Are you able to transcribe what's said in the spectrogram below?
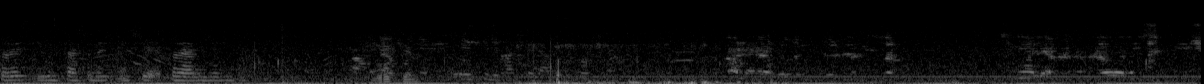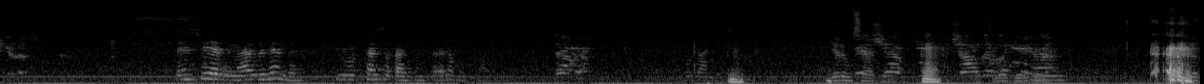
Torres y un caso de especie realmente. Grupo. Ben şey yapayım, hazırlayayım da. Yumurtayı sokarsın sana. Tamam. Buradan geçelim. Yarım saat. Hı. Okula.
